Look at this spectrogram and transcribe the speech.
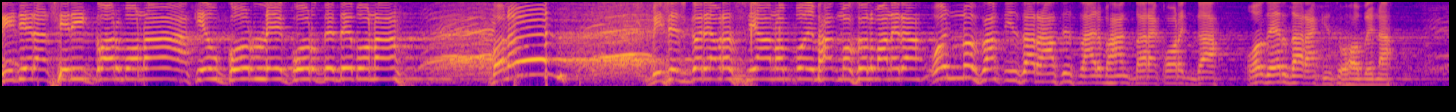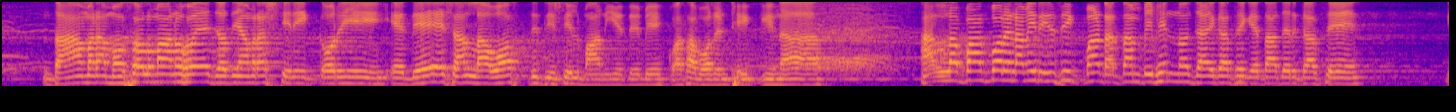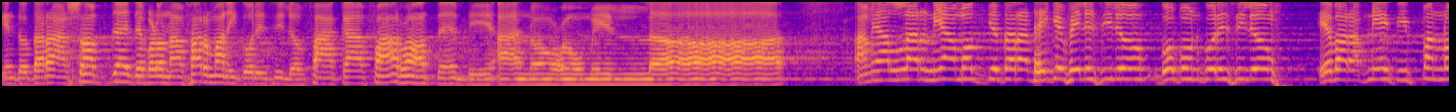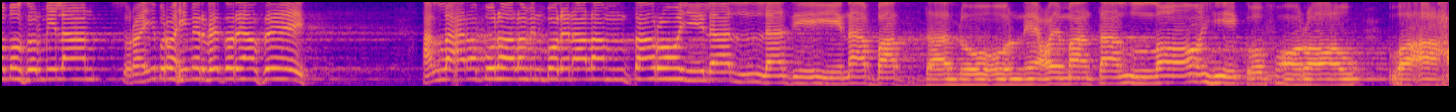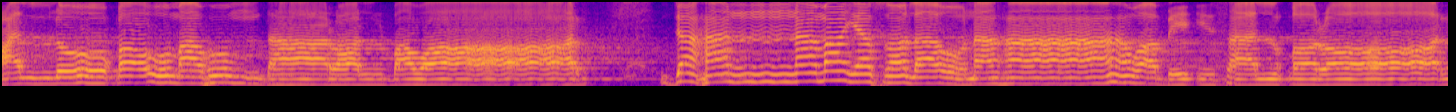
নিজেরা শিরিক করব না, কেউ করলে করতে দেব না। বলেন, বিশেষ করে আমরা ছিয়ানব্বই ভাগ মুসলমানেরা, অন্য জাতি যারা আছে, চার ভাগ দ্বারা করে গা, ওদের দ্বারা কিছু হবে না। তা আমরা মুসলমান হয়ে যদি আমরা শিরিক করি, এ দেশ আল্লাহ অস্থিতিশীল বানিয়ে দেবে। কথা বলেন ঠিক কিনা? আল্লাহ পাক বলেন, আমি রিজিক পাঠাতাম বিভিন্ন জায়গা থেকে তাদের কাছে, কিন্তু তারা সব চাইতে বড় নাফারমানি করেছিল। ফাঁকা ফারতে আমি আল্লাহর নিয়ামতকে তারা ঢেকে ফেলেছিল, গোপন করেছিল। এবার আপনি এই তিপ্পান্ন বছর মিলান, সোরা ইব্রাহিমের ভেতরে আছে। আল্লাহ রাব্বুল আলামিন বলেন, আলাম তারো ইলাল্লাযিনা বাদদালু নি'মাতাল্লাহি কুফরাও ওয়া আহাল্লু কওমাহুম দারাল বাওয়ার। জাহান্নামা ইয়াসলাউনাহা ওয়া বিইসাল করার।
